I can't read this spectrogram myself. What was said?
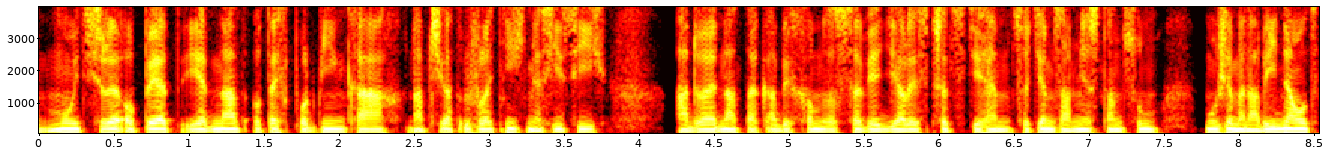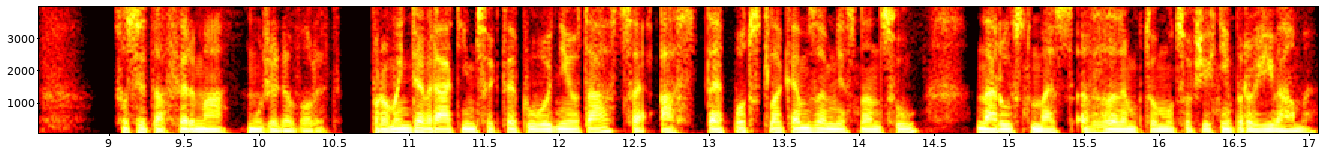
můj cíl je opět jednat o těch podmínkách, například už v letních měsících, a dojednat tak, abychom zase věděli s předstihem, co těm zaměstnancům můžeme nabídnout, co si ta firma může dovolit. Promiňte, vrátím se k té původní otázce. A jste pod tlakem zaměstnanců na růst mest vzhledem k tomu, co všichni prožíváme?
